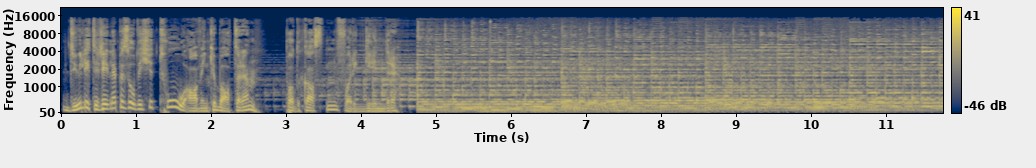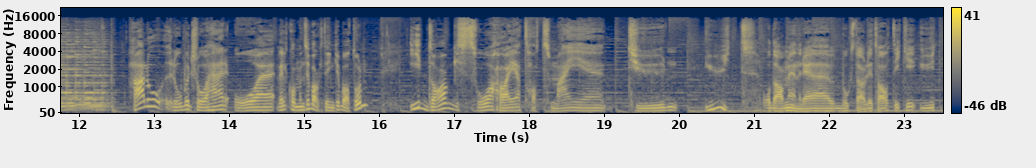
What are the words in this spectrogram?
Du lytter til episode 22 av Inkubatoren, podkasten for gründere. Hallo, Robert Shaw her, og velkommen tilbake til Inkubatoren. I dag så har jeg tatt meg eh, turen ut, og da mener jeg bokstavelig talt ikke ut,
